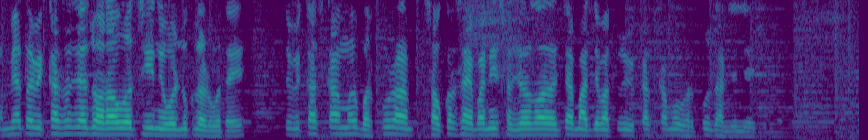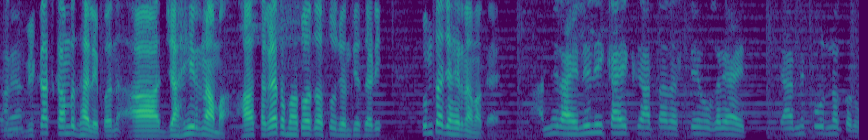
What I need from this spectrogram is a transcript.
आम्ही आता विकासाच्या जोरावरच ही निवडणूक लढवत आहे. ते विकास कामं भरपूर सावकार साहेबांनी दादांच्या माध्यमातून विकास कामं भरपूर झालेली आहेत. विकास कामं झाले पण जाहीरनामा हा सगळ्यात महत्त्वाचा असतो जनतेसाठी. तुमचा जाहीरनामा काय? आम्ही राहिलेली काय आता रस्ते वगैरे आहेत ते आम्ही पूर्ण करू.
